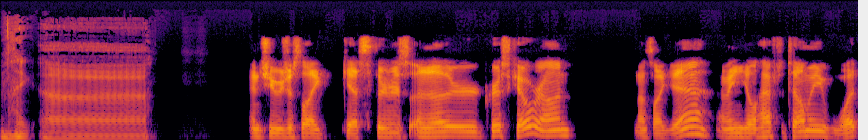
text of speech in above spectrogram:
like uh And she was just like, guess there's another Chris Coron. And I was like, yeah, I mean, you'll have to tell me what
